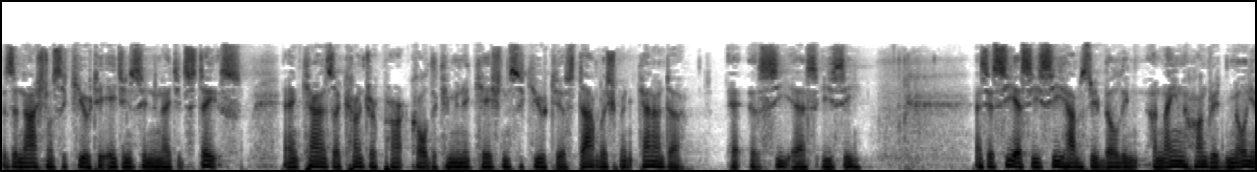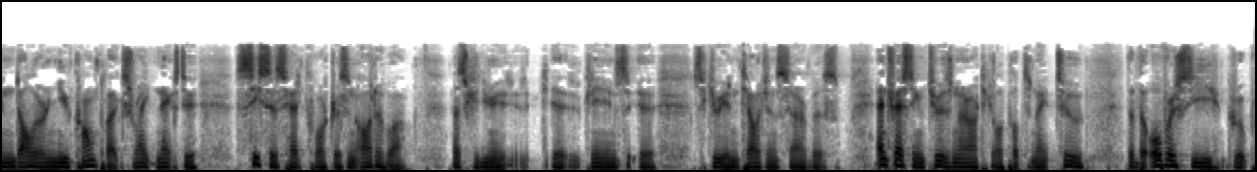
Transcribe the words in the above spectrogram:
is a national security agency in the United States, and Canada's counterpart called the Communication Security Establishment Canada, eh, eh, CSEC. As the CSEC happens to be building a $900 million new complex right next to CSIS headquarters in Ottawa. That's Canadian uh, Security Intelligence Service. Interesting too, there's another article I put up tonight too, that the oversee group,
